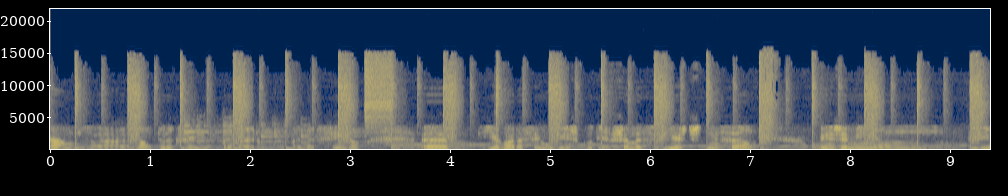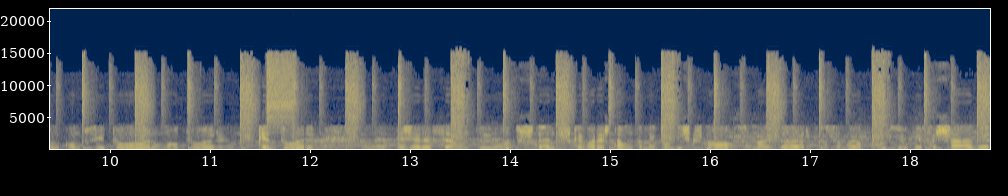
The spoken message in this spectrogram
tocámos na altura que saiu o primeiro, o primeiro single. Uh, e agora saiu o disco, o disco chama-se Dias de Extinção. O Benjamin é um, diria, um compositor, um autor, um cantor né, da geração de outros tantos, que agora estão também com discos novos, o Noise o Samuel Búria, o B Fachada,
